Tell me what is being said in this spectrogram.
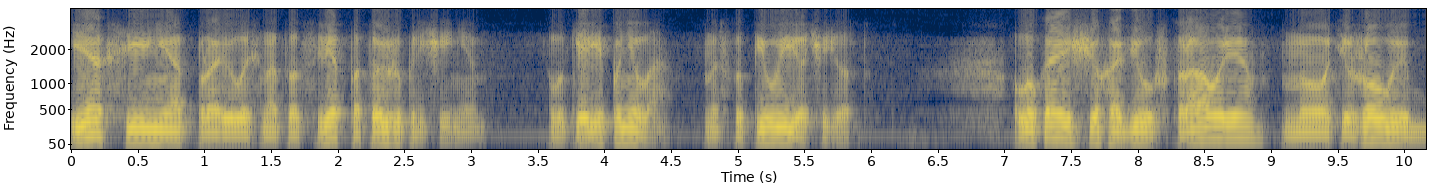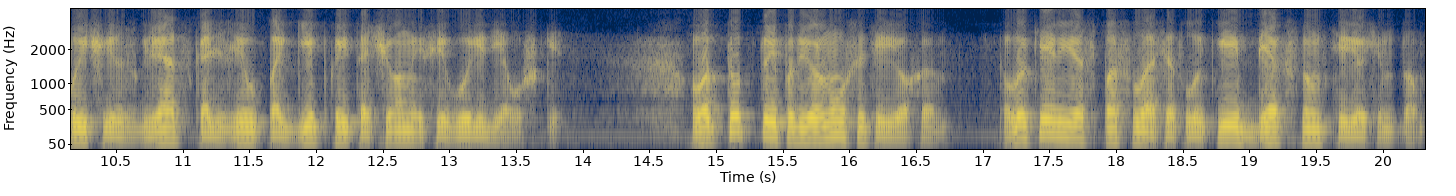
и Аксинья отправилась на тот свет по той же причине. Лукерья поняла, наступил ее черед. Лука еще ходил в трауре, но тяжелый бычий взгляд скользил по гибкой точеной фигуре девушки. Вот тут-то и подвернулся Тереха. Лукерья спаслась от Луки бегством в Терехин дом.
